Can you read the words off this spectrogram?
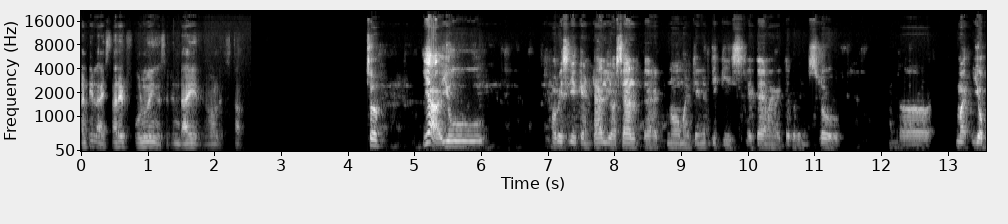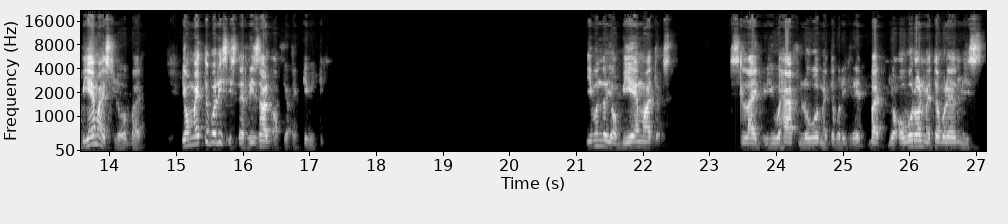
Until I started following a certain diet and all that stuff. So yeah, you obviously you can tell yourself that no, my genetic is like that, my metabolism is slow. Uh, my, your BMI is slow, but your metabolism is the result of your activity. Even though your BMI just it's like you have lower metabolic rate, but your overall metabolism is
